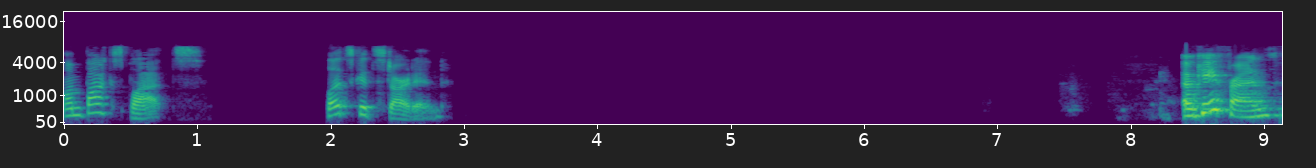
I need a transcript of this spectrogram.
on box plots. Let's get started. Okay, friends,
